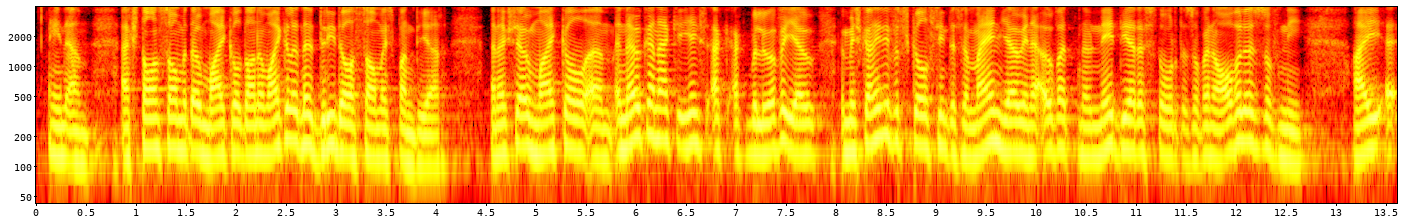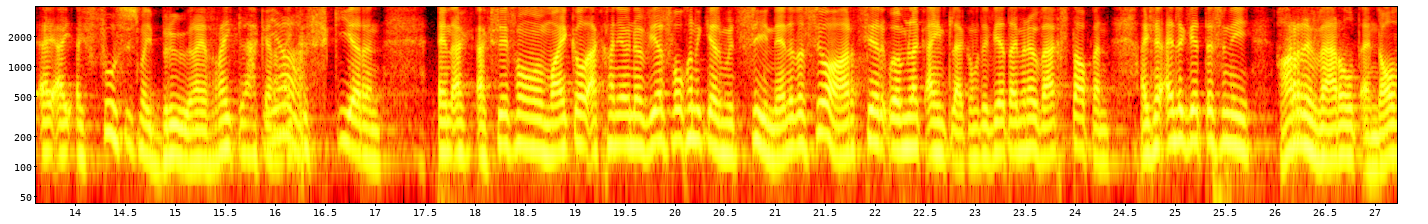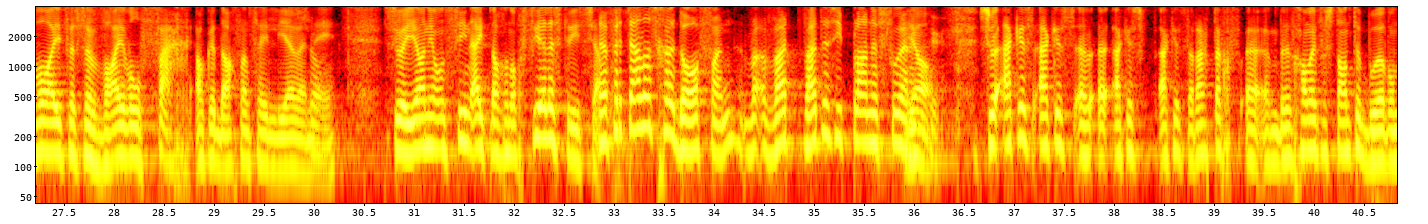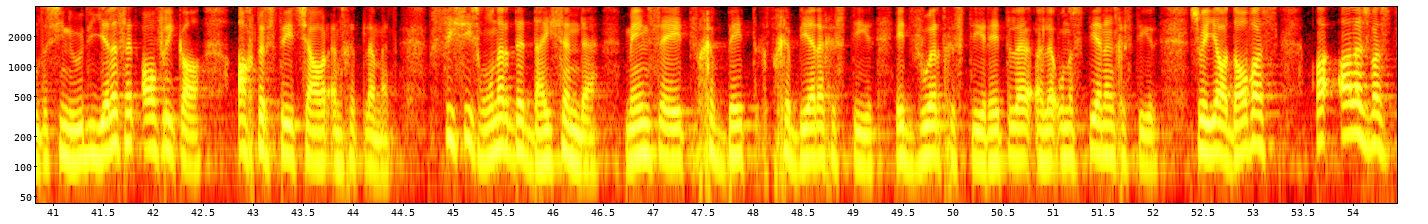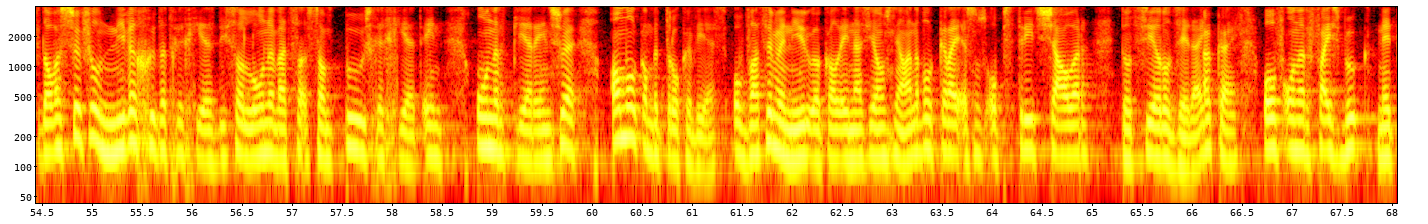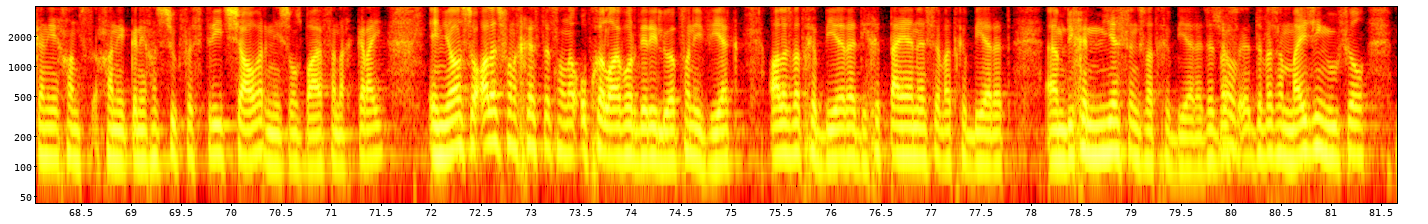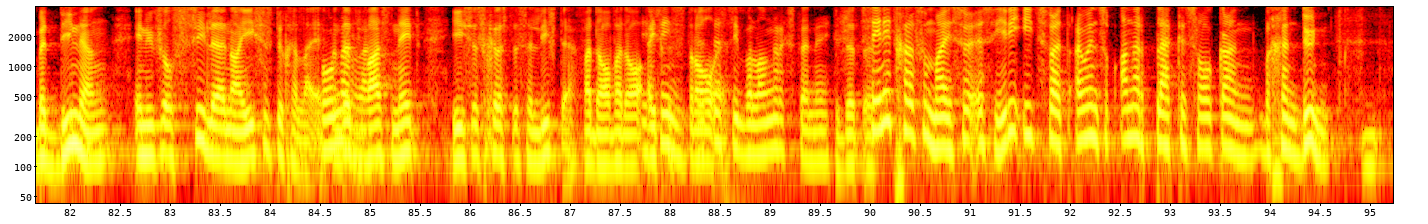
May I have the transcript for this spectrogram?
En ehm um, ek staan saam met ou Michael dan. Nou Michael het nou 3 dae saam met my spandeer. En ek sê ou Michael, ehm um, en nou kan ek jy's ek ek beloof jou, 'n mens kan nie die verskil sien tussen my en jou en 'n ou wat nou net deur 'n stort is of hy nou haweloos is of nie. Hy hy hy hy voel soos my broer. Hy ryk lekker, ja. hy het geskeer en En ek ek sê vir hom Michael, ek gaan jou nou weer volgende keer moet sien. En dit was so hartseer oomblik eintlik omdat hy weet hy moet nou wegstap en hy's nou eintlik weer tussen die harde wêreld en daar waar hy vir survival veg elke dag van sy lewe nê. Nee. So ja nee, ons sien uit nog nog vele street shows. Nou vertel ons gou daarvan. Wat wat, is die planne vorentoe? Ja. So ek is ek is uh, ek is ek is regtig uh, dit gaan my verstand te bowe om te sien hoe die hele Suid-Afrika agter street shower ingeklim het. Fisies honderde duisende mense het gebed gebede gestuur, het woord gestuur, het hulle hulle ondersteuning gestuur. So ja, daar was alles was daar was soveel nuwe goed wat gegee is, die salonne wat shampoos gegee het en onderklere en so almal kan betrokke wees op watter manier ook al en as jy ons in die hande wil kry is ons op streetshower.co.za. Okay. Of onder Facebook net kan jy gaan gaan jy kan jy gaan soek vir street shower en hier is ons baie vinnig kry. En ja, so alles van gister sal nou opgelaai word deur die loop van die week. Alles wat gebeur het, die getuienisse wat gebeur het, ehm um, die genesings wat gebeur het. Dit sure. was dit was amazing hoeveel bediening en hoeveel siele mense na Jesus toe gelei het. Want dit was net Jesus Christus se liefde wat daar wat daar uitgestraal is. Dit is die belangrikste nê. Nee. Sê net gou vir my, so is hierdie iets wat ouens op ander plekke sal kan begin doen.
